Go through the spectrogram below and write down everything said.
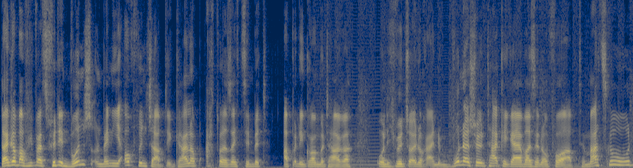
Danke aber auf jeden Fall für den Wunsch und wenn ihr auch Wünsche habt, egal ob 8 oder 16 Bit, ab in die Kommentare und ich wünsche euch noch einen wunderschönen Tag, egal was ihr noch vorhabt. Macht's gut!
